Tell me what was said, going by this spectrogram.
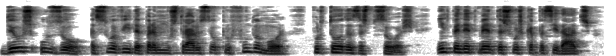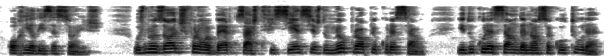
Deus usou a sua vida para mostrar o seu profundo amor por todas as pessoas, independentemente das suas capacidades ou realizações. Os meus olhos foram abertos às deficiências do meu próprio coração e do coração da nossa cultura,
